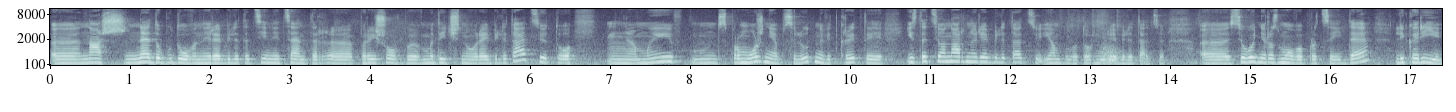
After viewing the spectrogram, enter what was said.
е, наш недобудований реабілітаційний центр е, перейшов би в медичну реабілітацію, то ми спроможні абсолютно відкрити і стаціонарну реабілітацію, і амбулаторну реабілітацію. Сьогодні розмова про це йде. Лікарі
